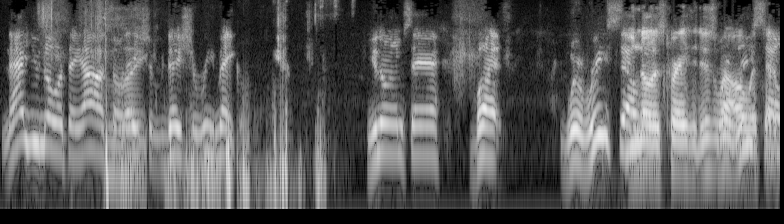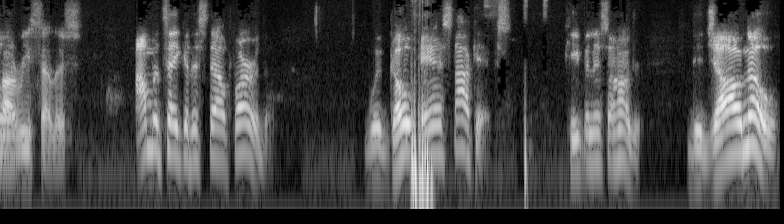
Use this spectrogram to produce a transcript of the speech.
Now you know what they are, so they should they should remake them. You know what I'm saying? But with resellers, You know it's crazy. This is what I We're always said about resellers. I'm gonna take it a step further. With Goat and StockX, keeping this 100. Did y'all know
